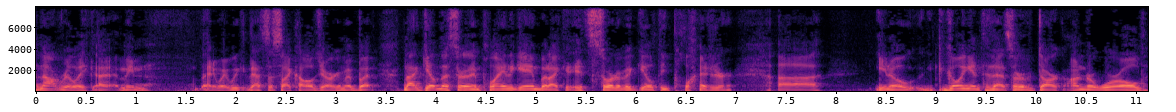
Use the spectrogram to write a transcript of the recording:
not really I, I mean anyway, we, that's a psychology argument, but not guilt necessarily in playing the game, but can, it's sort of a guilty pleasure. Uh, you know, going into that sort of dark underworld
